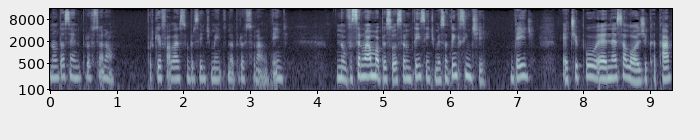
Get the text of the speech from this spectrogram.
não está sendo profissional. Porque falar sobre sentimento não é profissional, entende? Não, você não é uma pessoa, você não tem sentimento, você tem que sentir, entende? É tipo, é nessa lógica, tá?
